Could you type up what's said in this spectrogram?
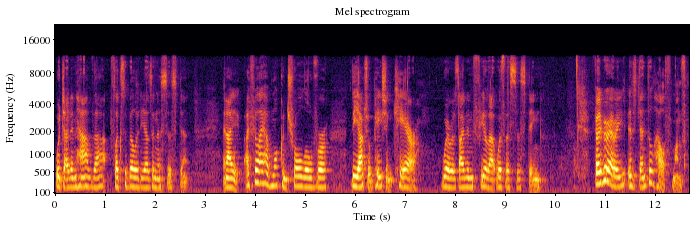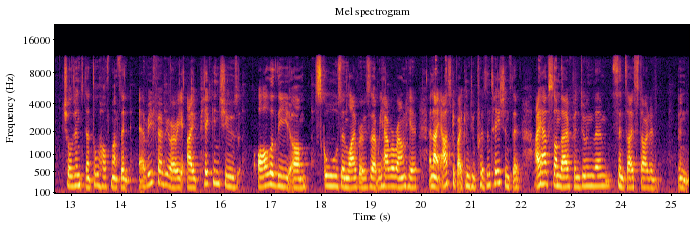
which I didn't have that flexibility as an assistant. And I, I feel I have more control over the actual patient care, whereas I didn't feel that with assisting. February is Dental Health Month. Children's Dental Health Month and every February I pick and choose all of the um, schools and libraries that we have around here and I ask if I can do presentations there. I have some that I've been doing them since I started in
